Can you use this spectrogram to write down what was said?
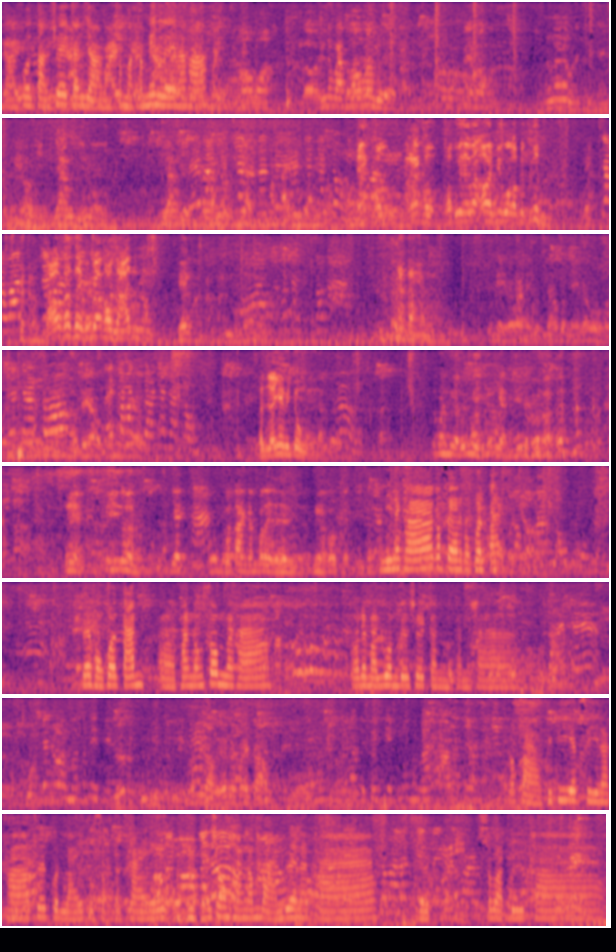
ต่างคนต่างช่วยกันอย่างขมักเขม้นเลยนะคะเอ้ยเขาอะไรเขาเขาคุยกันว่าเอ้ยพี่ว่าเอาไปขึ้นเจ้าว่าเอาเขาใส่ผมไปเอาข้าวสารได้เจ้าว่าจะได้แค่จะจบ เราจะยังไม่จงเลยนี่นี่ก็แยกว่าต่างกันอะไรเลยเนื้อก็แก่นดีอันนี้นะคะก็แฟนของคนตายแฟนของคนตามอ่าทางน้องส้มนะคะ ก็ได้มาร่วมด้วยช่วยกันกันนะคะ เป็นหน่วยมือสนิทเนี่ยก็ฝากพี่ๆ FC นะคะ ช่วยกดไลค์ กดซับสไคร้ในช่องพังน้ำหวานด้วยนะคะ เดี๋ยวสวัสดีค่ะ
